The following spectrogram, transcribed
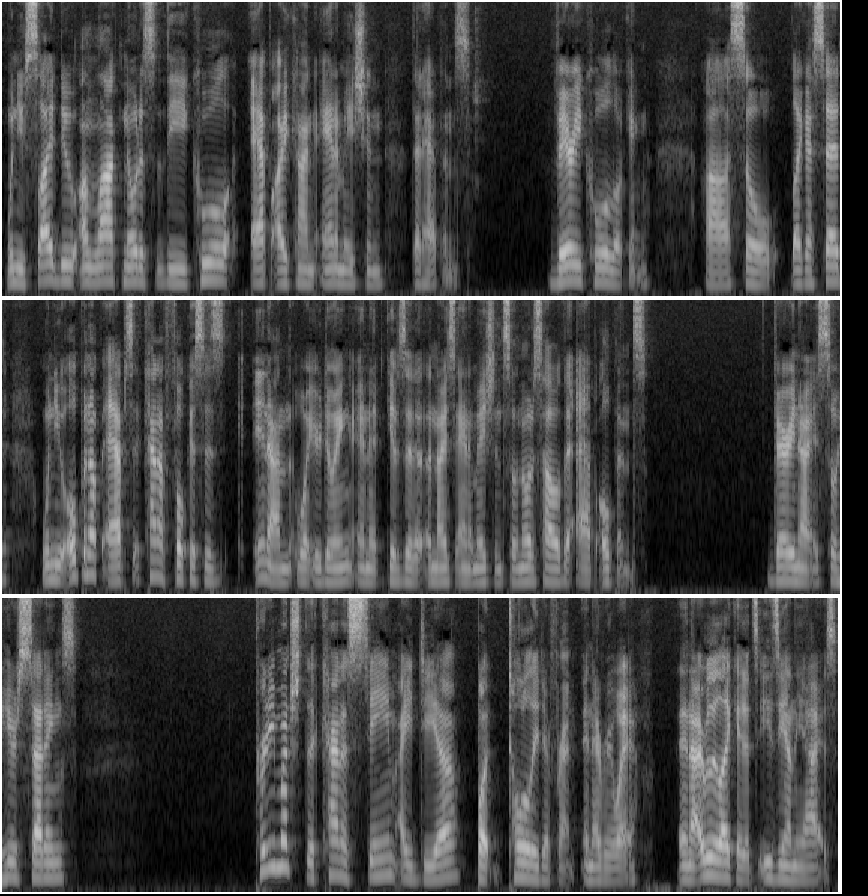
when you slide to unlock, notice the cool app icon animation that happens. Very cool looking. Uh, so like I said, when you open up apps, it kind of focuses in on what you're doing and it gives it a nice animation. So notice how the app opens. Very nice. So here's settings pretty much the kind of same idea, but totally different in every way. And I really like it. It's easy on the eyes.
